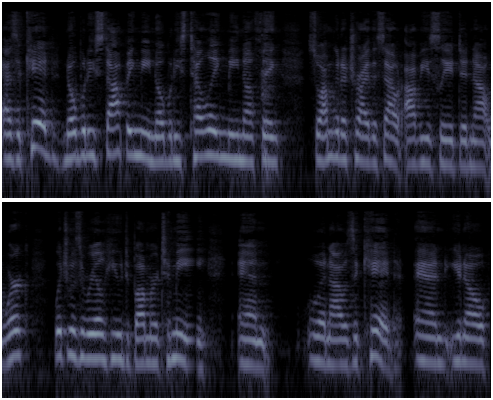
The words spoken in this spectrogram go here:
as a kid, nobody's stopping me, nobody's telling me nothing, so I'm going to try this out. Obviously, it did not work, which was a real huge bummer to me. And when I was a kid, and you know,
